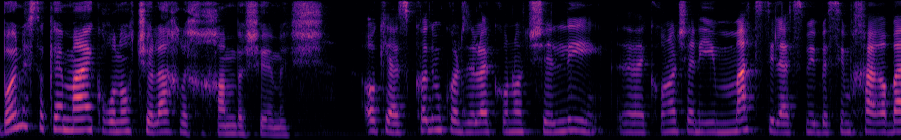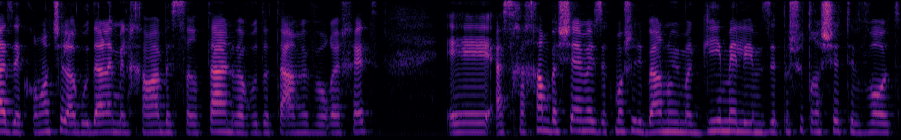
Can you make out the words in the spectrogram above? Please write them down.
בואי נסכם מה העקרונות שלך לחכם בשמש. אוקיי, אז קודם כל זה לא עקרונות שלי, זה עקרונות שאני אימצתי לעצמי בשמחה רבה, זה עקרונות של האגודה למלחמה בסרטן ועבודתה המבורכת. אה, אז חכם בשמש זה כמו שדיברנו עם הגימלים, זה פשוט ראשי תיבות.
